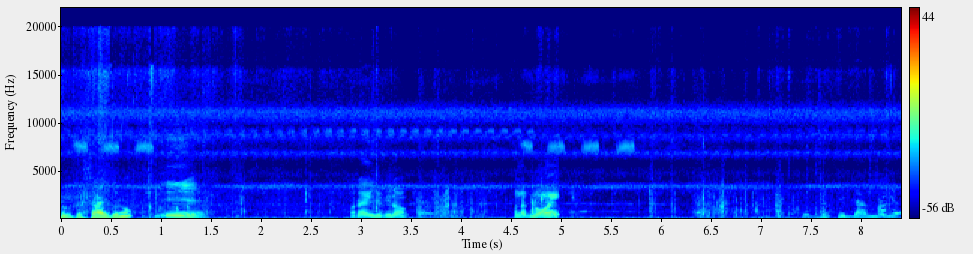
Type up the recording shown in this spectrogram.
ผมจะใส่ตัวนู้นนี่พอได้อยู่พี่น้องมันหนักน้อย ผมจะกินดำไปเนี่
